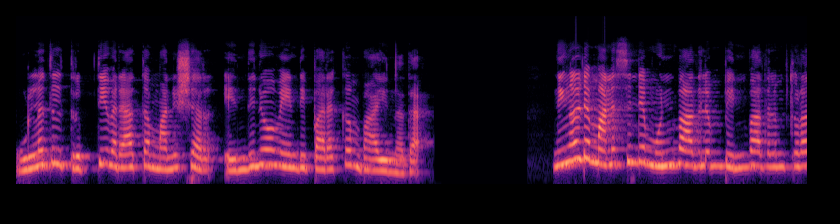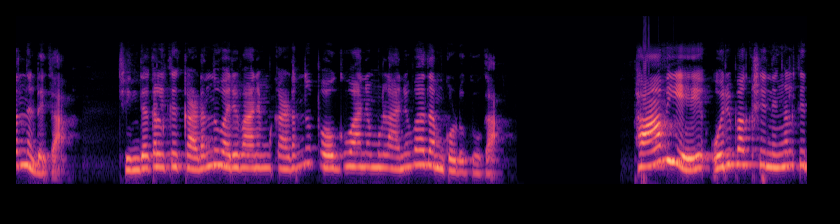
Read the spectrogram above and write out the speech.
ഉള്ളതിൽ തൃപ്തി വരാത്ത മനുഷ്യർ എന്തിനോ വേണ്ടി പരക്കം പായുന്നത്? നിങ്ങളുടെ മനസ്സിന്റെ മുൻവാതിലും പിൻവാതിലും തുറന്നിടുക. ചിന്തകൾക്ക് കടന്നു വരുവാനും കടന്നു പോകുവാനുമുള്ള അനുവാദം കൊടുക്കുക. ഭാവിയെ ഒരുപക്ഷെ നിങ്ങൾക്ക്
